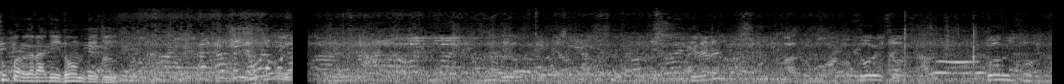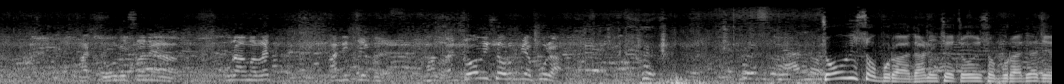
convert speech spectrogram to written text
સુપર ગરાગી ધોમ તેજી ચોવીસો ચોવીસો આ ચોવીસો ને પૂરામાં લખ આદિત્ય ચોવીસો રૂપિયા પૂરા ચોવીસો પૂરા ધાણી છે ચોવીસો પૂરા થયા છે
